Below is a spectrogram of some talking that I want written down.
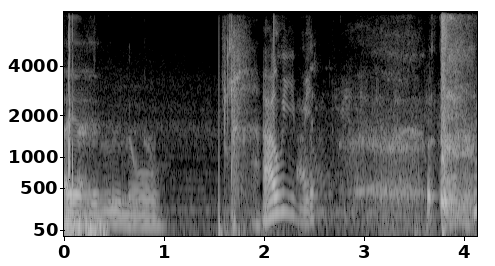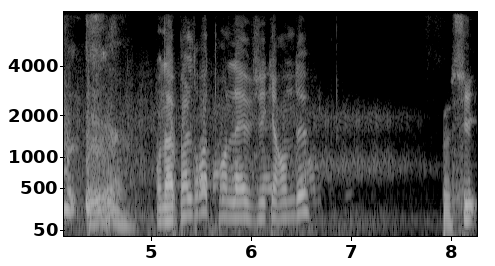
Ah, il y a des lunes en haut. Ah oui, mais on n'a pas le droit de prendre la FG42 Euh, si.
